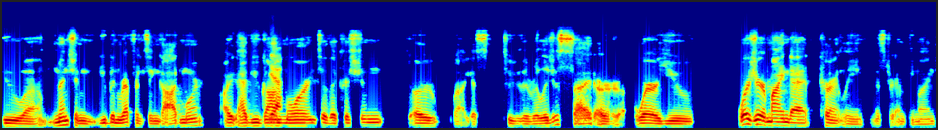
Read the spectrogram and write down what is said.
you uh, mentioned you've been referencing God more. Are, have you gone yeah. more into the Christian or well, I guess to the religious side, or where are you? Where's your mind at currently, Mister Empty Mind?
